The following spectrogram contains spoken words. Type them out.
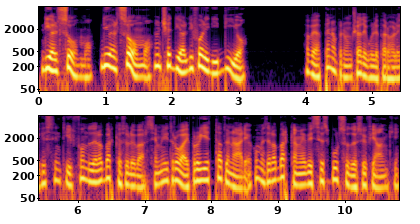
Dio è il sommo, Dio è il sommo, non c'è Dio al di fuori di Dio. Aveva appena pronunciate quelle parole che sentii il fondo della barca sollevarsi e mi ritrovai proiettato in aria, come se la barca mi avesse espulso dai suoi fianchi.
